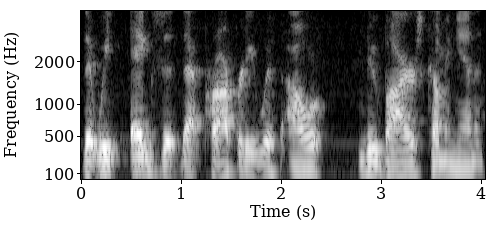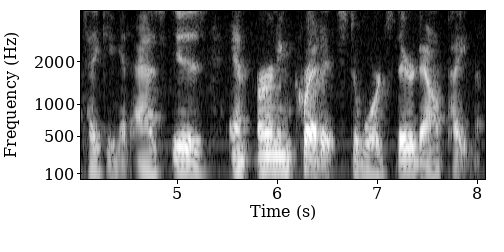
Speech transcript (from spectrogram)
that we exit that property with our new buyers coming in and taking it as is and earning credits towards their down payment.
